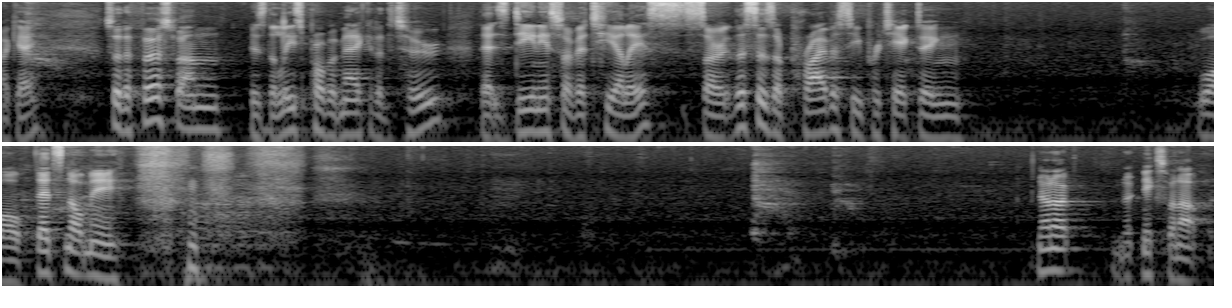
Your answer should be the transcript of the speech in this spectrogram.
Okay, So the first one is the least problematic of the two. That's DNS over TLS. So this is a privacy protecting. Whoa, that's not me. no, no, next one up.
